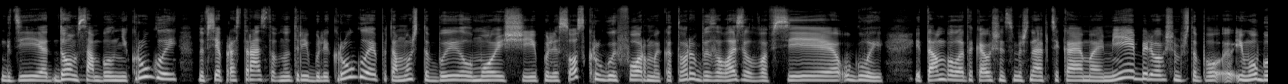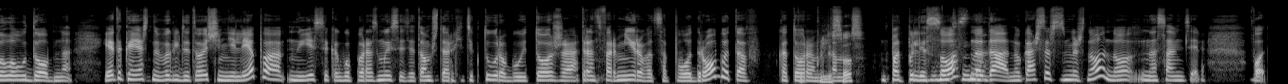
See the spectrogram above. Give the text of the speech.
где дом сам был не круглый, но все пространства внутри были круглые, потому что был моющий пылесос круглой формы, который бы залазил во все углы. И там была такая очень смешная обтекаемая мебель, в общем, чтобы ему было удобно. И это, конечно, выглядит очень нелепо, но если как бы поразмыслить о том, что архитектура будет тоже трансформироваться под роботов, которым... Под пылесос? Под пылесос, ну да, ну кажется, что смешно, но на самом деле. Вот.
